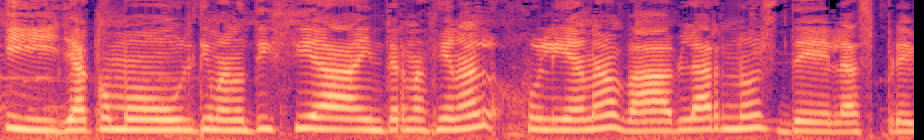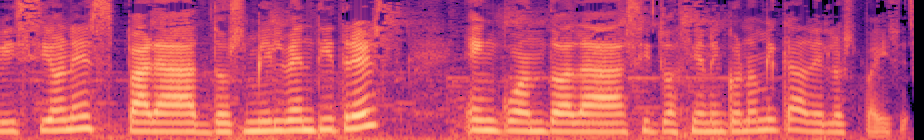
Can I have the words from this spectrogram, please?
Y ya como última noticia internacional, Juliana va a hablarnos de las previsiones para 2023 en cuanto a la situación económica de los países.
